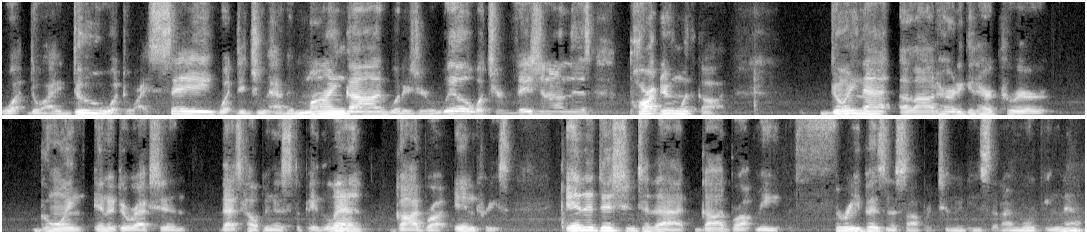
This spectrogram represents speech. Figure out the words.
What do I do? What do I say? What did you have in mind, God? What is your will? What's your vision on this? Partnering with God. Doing that allowed her to get her career going in a direction that's helping us to pay the rent. God brought increase. In addition to that, God brought me three business opportunities that I'm working now.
